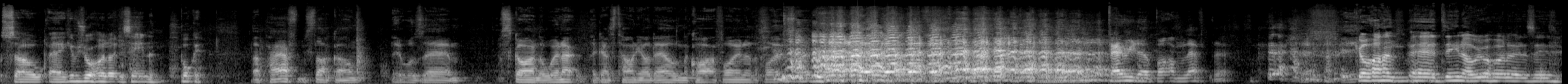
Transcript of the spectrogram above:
So uh, give us your highlight of the season and book it. Apart from Stockholm, it was um, scoring the winner against Tony O'Dell in the quarter final of the final. Buried at bottom left there. Go on, uh, Dino, your highlight of the season.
